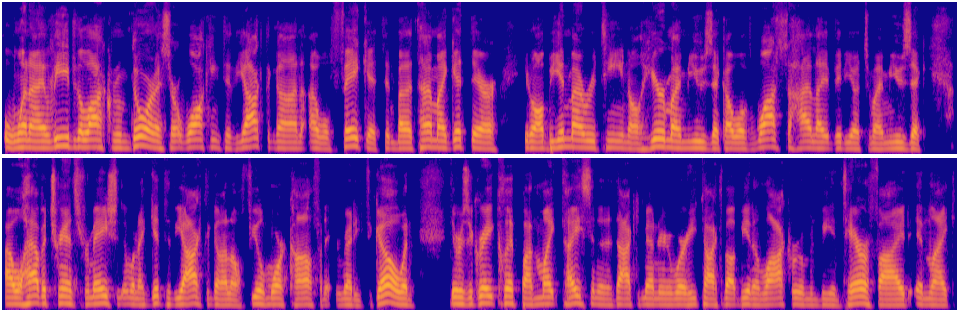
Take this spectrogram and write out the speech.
when I leave the locker room door and I start walking to the octagon, I will fake it. And by the time I get there, you know, I'll be in my routine. I'll hear my music. I will have watched the highlight video to my music. I will have a transformation that when I get to the octagon, I'll feel more confident and ready to go. And there was a great clip on Mike Tyson in a documentary where he talked about being in a locker room and being terrified. And like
